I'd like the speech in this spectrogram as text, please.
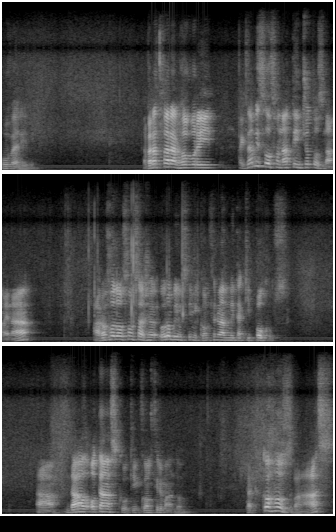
uverili. A brat Farár hovorí, tak zamyslel som nad tým, čo to znamená a rozhodol som sa, že urobím s tými konfirmandmi taký pokus. A dal otázku tým konfirmandom. Tak koho z vás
